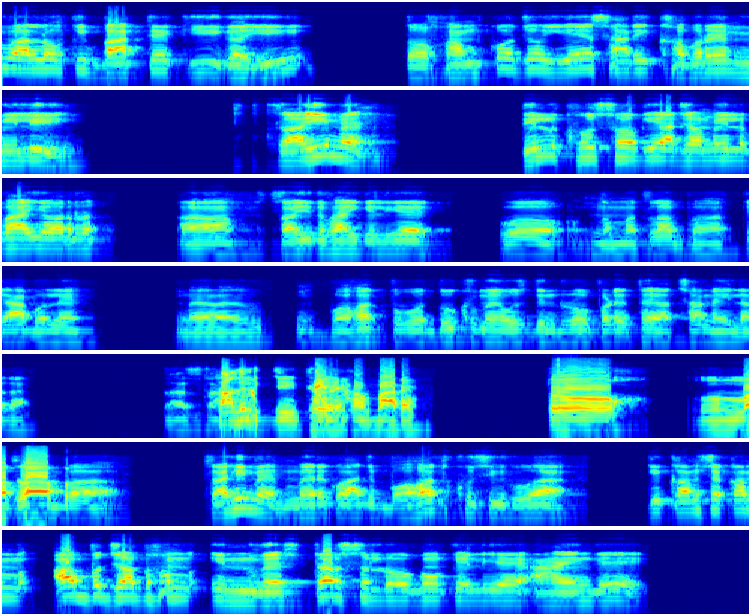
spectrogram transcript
वालों की बातें की गई तो हमको जो ये सारी खबरें मिली सही में दिल खुश हो गया जमील भाई और सईद भाई के लिए वो मतलब क्या बोले बहुत वो दुख में उस दिन रो पड़े थे अच्छा नहीं लगा। जी थे हमारे। तो मतलब सही में मेरे को आज बहुत खुशी हुआ। कि कम से कम अब जब हम इन्वेस्टर्स लोगों के लिए आएँगे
